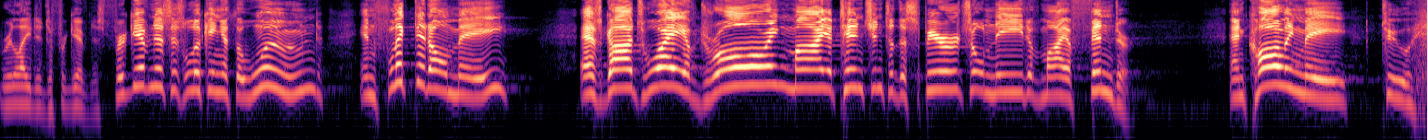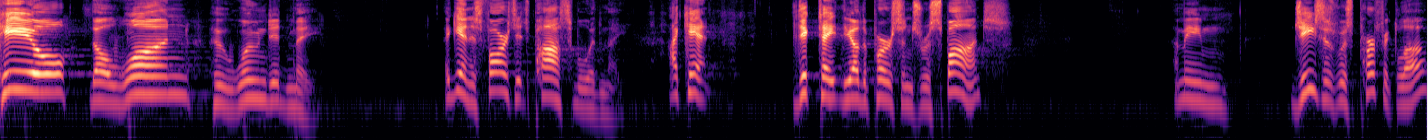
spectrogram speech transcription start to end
related to forgiveness. Forgiveness is looking at the wound inflicted on me as God's way of drawing my attention to the spiritual need of my offender and calling me to heal the one who wounded me. Again, as far as it's possible with me, I can't dictate the other person's response. I mean, Jesus was perfect love.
